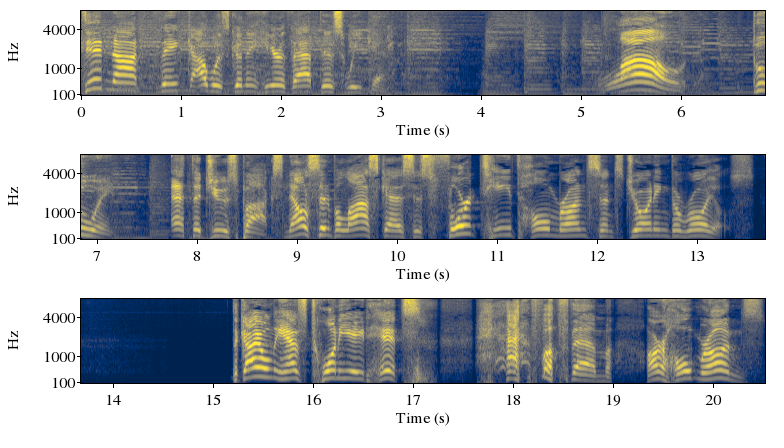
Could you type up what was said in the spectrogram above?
did not think I was going to hear that this weekend. Loud booing at the juice box. Nelson Velazquez, his 14th home run since joining the Royals. The guy only has 28 hits. Half of them are home runs.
